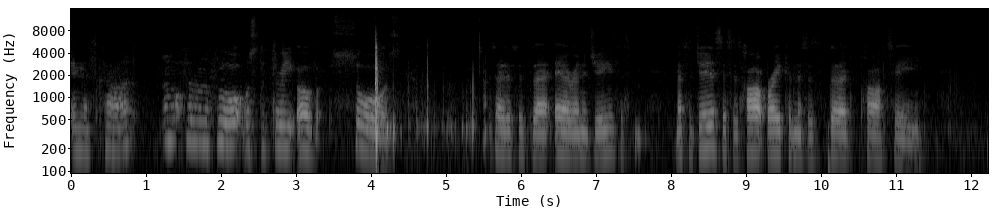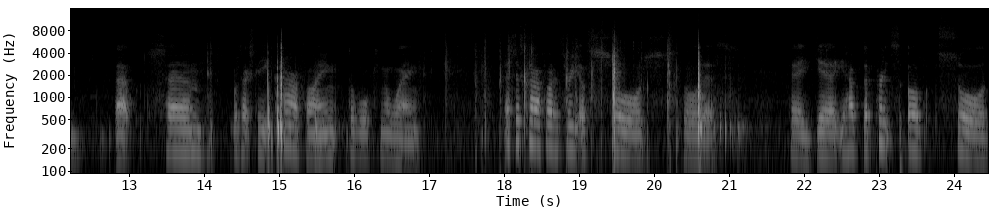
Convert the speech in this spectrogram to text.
in this card. And what fell on the floor was the Three of Swords. So this is uh, air energies, this messages, this is heartbreak, and this is third party. That um, was actually clarifying the walking away. Let's just clarify the Three of Swords for this. Okay, yeah, you have the Prince of Swords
